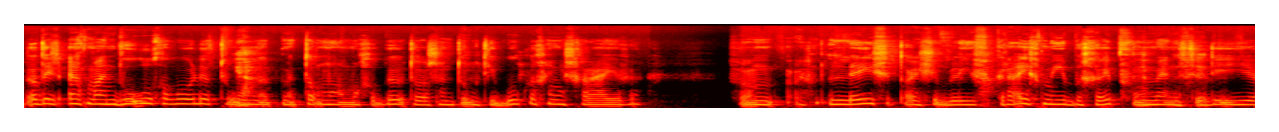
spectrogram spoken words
dat is echt mijn doel geworden toen het met Tom allemaal gebeurd was en toen ik die boeken ging schrijven. Van, eh, lees het alsjeblieft, krijg meer begrip voor mensen die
